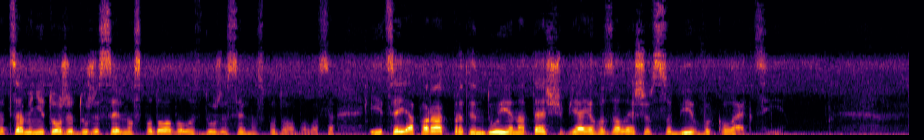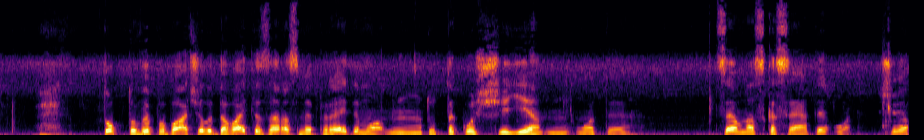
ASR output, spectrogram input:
Е, Це мені теж дуже сильно сподобалось, дуже сильно сподобалося. І цей апарат претендує на те, щоб я його залишив собі в колекції. Тобто ви побачили, давайте зараз ми перейдемо. Тут також ще є. От, е, це в нас касети. От, що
